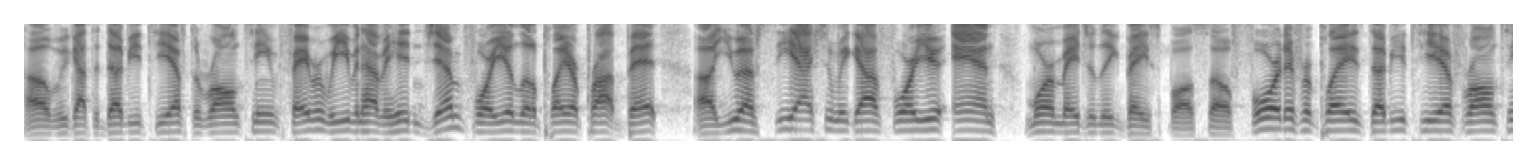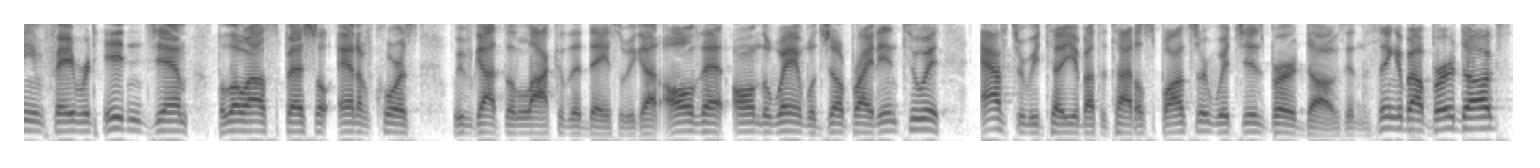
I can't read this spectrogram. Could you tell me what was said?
Uh, we got the WTF, the wrong team favorite. We even have a hidden gem for you, a little player prop bet, uh, UFC action we got for you, and more Major League Baseball. So, four different plays WTF, wrong team favorite, hidden gem, blowout special, and of course, we've got the lock of the day. So, we got all that on the way, and we'll jump right into it after we tell you about the title sponsor, which is Bird Dogs. And the thing about Bird Dogs,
